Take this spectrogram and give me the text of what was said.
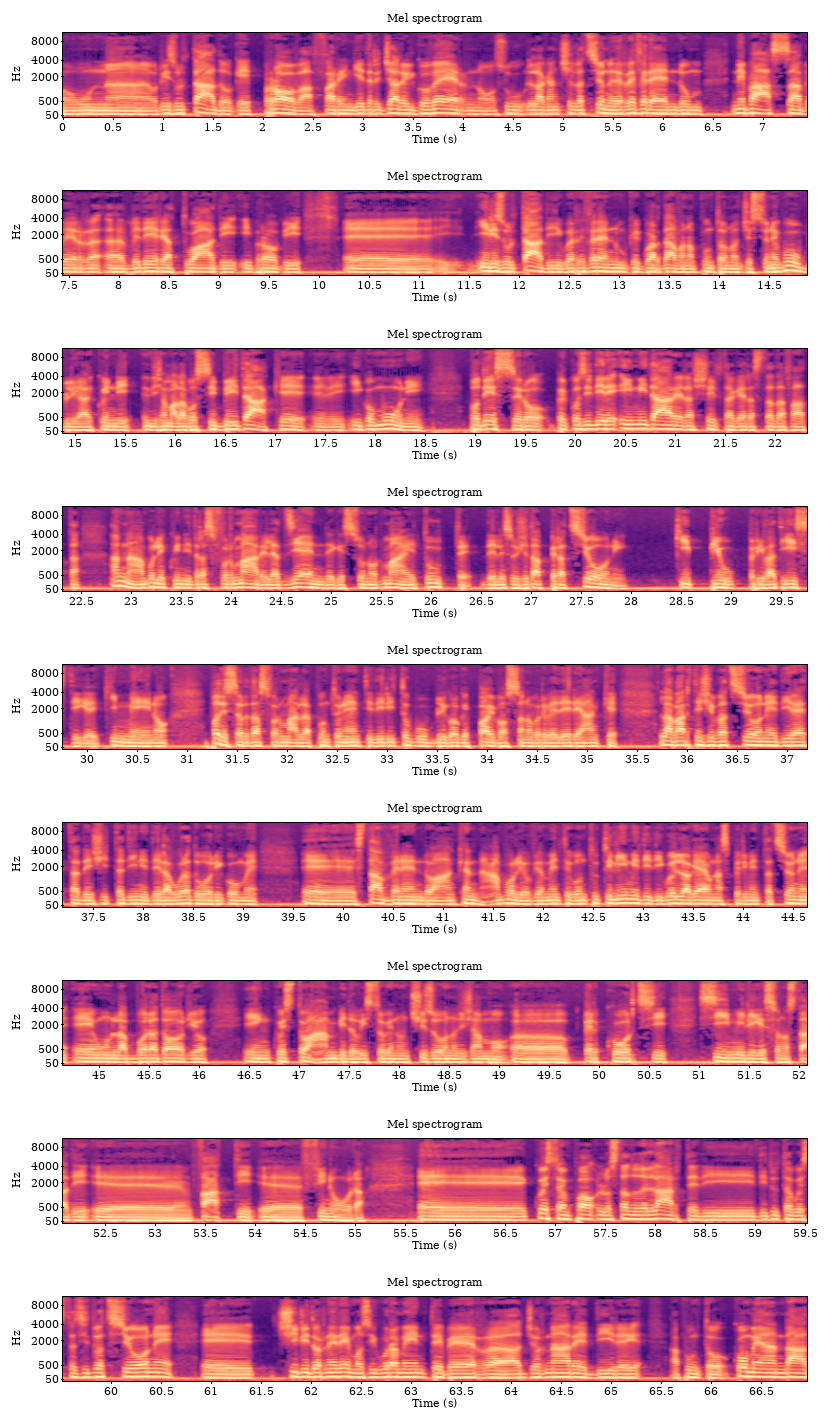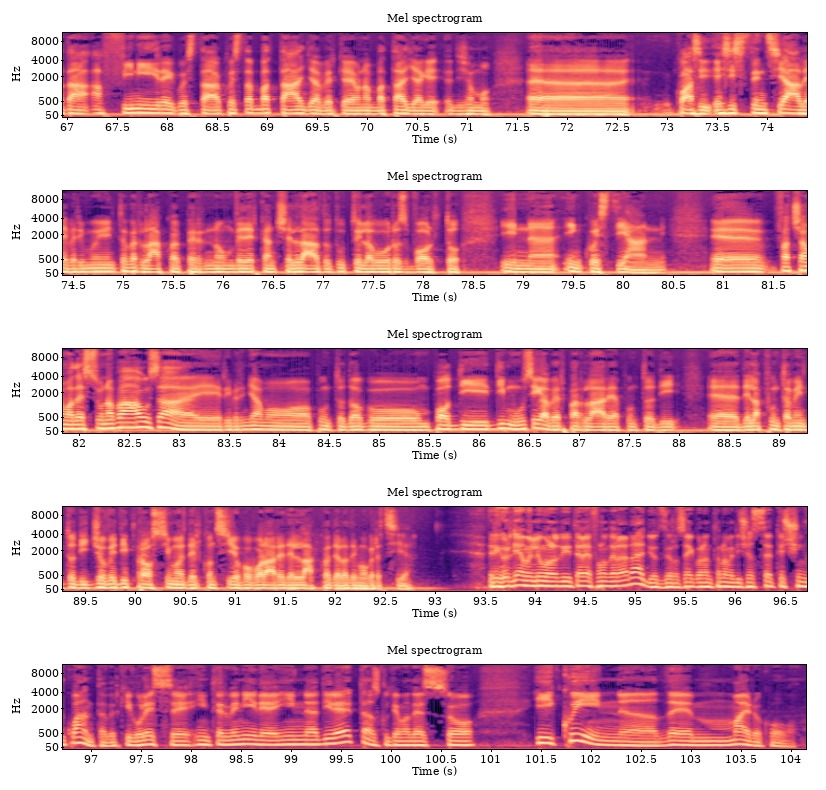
un, uh, un, risultato che prova a far indietreggiare il governo sulla cancellazione del referendum ne passa per uh, vedere attuati i propri eh, i risultati di quel referendum che guardavano appunto a una gestione pubblica e quindi diciamo alla possibilità che eh, i comuni potessero per così dire imitare la scelta che era stata fatta a Napoli e quindi trasformare le aziende che sono ormai tutte delle società per azioni chi più privatistiche, chi meno, potessero trasformarle appunto in enti di diritto pubblico che poi possano prevedere anche la partecipazione diretta dei cittadini e dei lavoratori come eh, sta avvenendo anche a Napoli ovviamente con tutti i limiti di quello che è una sperimentazione e un laboratorio in questo ambito visto che non ci sono diciamo, eh, percorsi simili che sono stati eh, fatti eh, finora. Questo è un po' lo stato dell'arte di, di, tutta questa situazione ci ritorneremo sicuramente per aggiornare e dire appunto come è andata a finire questa, questa battaglia perché è una battaglia che diciamo eh, quasi esistenziale per il Movimento per l'Acqua e per non veder cancellato tutto il lavoro svolto in, in questi anni. Eh, facciamo adesso una pausa e riprendiamo appunto dopo un po' di, di musica per parlare appunto eh, dell'appuntamento di giovedì prossimo e del Consiglio Popolare dell'Acqua e della Democrazia. Ricordiamo il numero di telefono della radio 0649 17 50 per chi volesse intervenire in diretta. Ascoltiamo adesso i Queen, eh, The Miracle.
